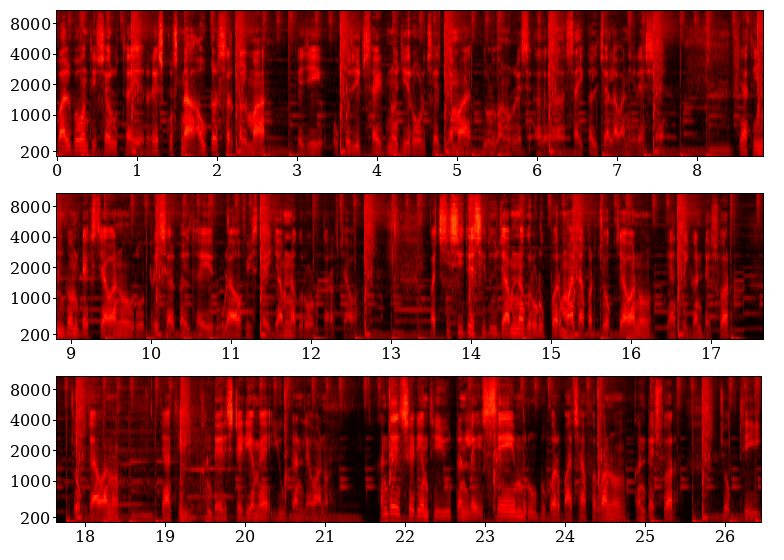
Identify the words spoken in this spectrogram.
બાલભવનથી શરૂ થાય રેસકોર્સના આઉટર સર્કલમાં કે જે ઓપોઝિટ સાઈડનો જે રોડ છે, તેમાં દોડવાનું રહેશે સાયકલ ચલાવવાની રહેશે. ત્યાંથી ઇન્કમ ટેક્સ જવાનું રોટરી સર્કલ થઈ, રૂડા ઓફિસ થઈ, જામનગર રોડ તરફ જવાનું. પછી સીધે સીધું જામનગર રોડ ઉપર માધાપર ચોક જવાનું, ત્યાંથી કંટેશ્વર ચોક જવાનું, ત્યાંથી ખંડેરી સ્ટેડિયમે યુ ટર્ન લેવાનું. ખંડેરી સ્ટેડિયમથી યુ ટર્ન લઈ સેમ રૂટ ઉપર પાછા ફરવાનું કંટેશ્વર ચોકથી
